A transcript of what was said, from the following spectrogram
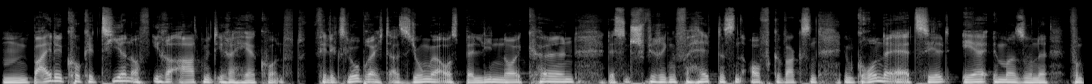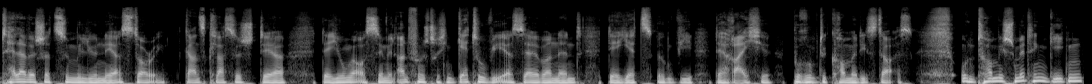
Mm, beide kokettieren auf ihre Art mit ihrer Herkunft. Felix Lobrecht als Junge aus Berlin-Neukölln, der ist in schwierigen Verhältnissen aufgewachsen. Im Grunde, er erzählt eher immer so eine vom Tellerwäscher zum Millionär-Story ganz klassisch der, der Junge aus dem in Anführungsstrichen Ghetto, wie er es selber nennt, der jetzt irgendwie der reiche, berühmte Comedy-Star ist. Und Tommy Schmidt hingegen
